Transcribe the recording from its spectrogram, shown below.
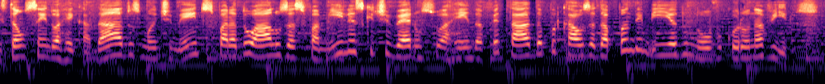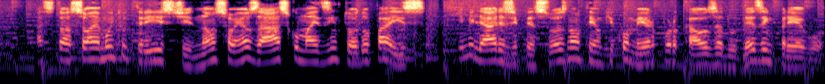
Estão sendo arrecadados mantimentos para doá-los às famílias que tiveram sua renda afetada por causa da pandemia do novo coronavírus. A situação é muito triste, não só em Osasco, mas em todo o país. E milhares de pessoas não têm o que comer por causa do desemprego.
